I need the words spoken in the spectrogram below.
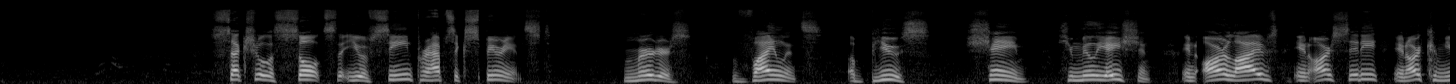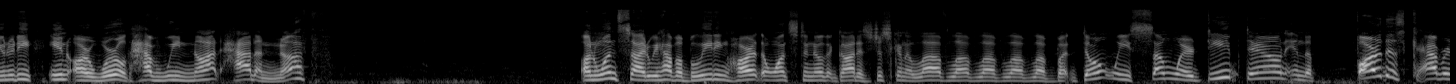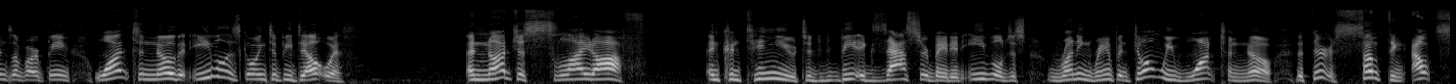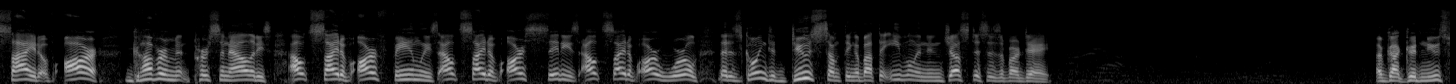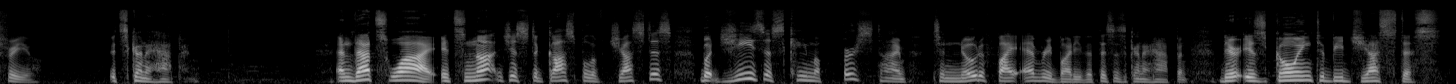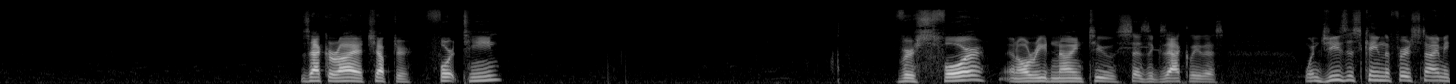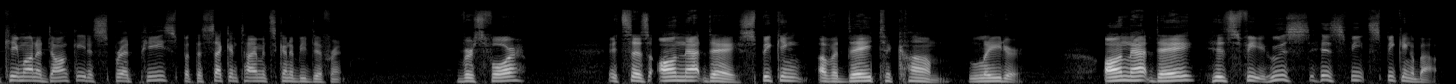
sexual assaults that you have seen, perhaps experienced, murders, violence, abuse, shame, humiliation in our lives, in our city, in our community, in our world. Have we not had enough? On one side, we have a bleeding heart that wants to know that God is just going to love, love, love, love, love. But don't we, somewhere deep down in the farthest caverns of our being want to know that evil is going to be dealt with and not just slide off and continue to be exacerbated, evil just running rampant. Don't we want to know that there is something outside of our government personalities, outside of our families, outside of our cities, outside of our world that is going to do something about the evil and injustices of our day? I've got good news for you. It's going to happen. And that's why it's not just a gospel of justice, but Jesus came a first time to notify everybody that this is going to happen. There is going to be justice. Zechariah chapter 14, verse 4, and I'll read 9 too, says exactly this. When Jesus came the first time, he came on a donkey to spread peace, but the second time it's going to be different. Verse 4, it says, On that day, speaking of a day to come later, on that day, his feet, who's his feet speaking about?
